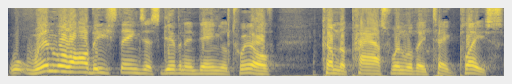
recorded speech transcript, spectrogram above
When will all these things that's given in Daniel 12 come to pass? When will they take place?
